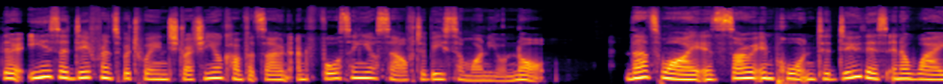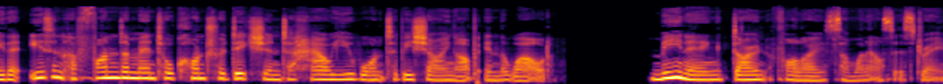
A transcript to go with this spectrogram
There is a difference between stretching your comfort zone and forcing yourself to be someone you're not. That's why it's so important to do this in a way that isn't a fundamental contradiction to how you want to be showing up in the world. Meaning, don't follow someone else's dream.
